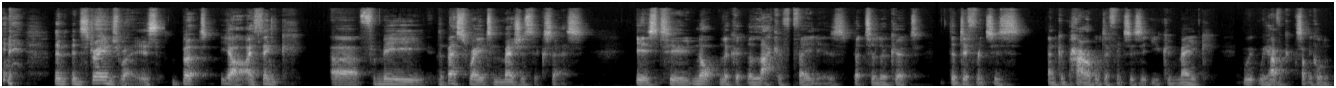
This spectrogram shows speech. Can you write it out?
in, in strange ways, but yeah, I think uh, for me, the best way to measure success is to not look at the lack of failures, but to look at the differences and comparable differences that you can make. We, we have something called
